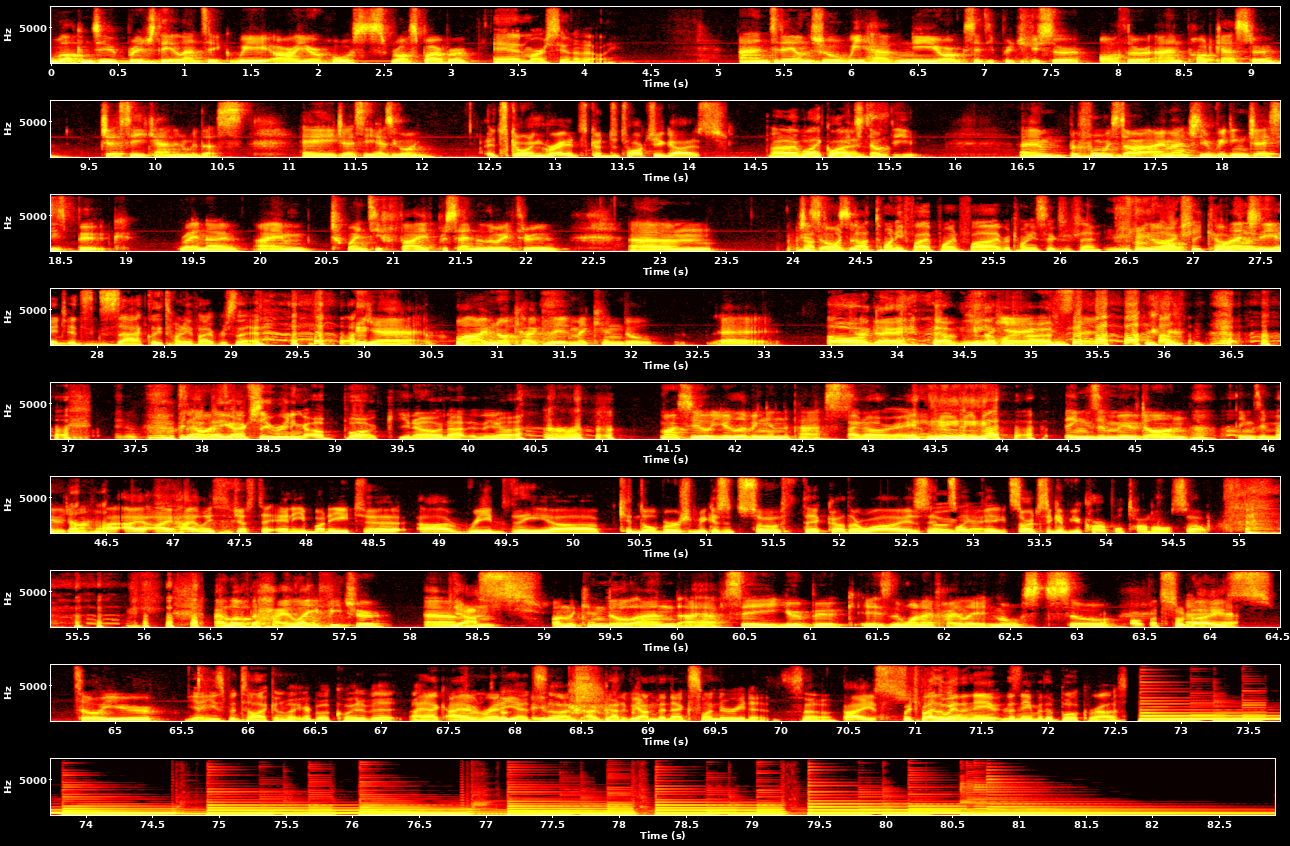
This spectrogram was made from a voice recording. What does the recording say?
Welcome to Bridge the Atlantic. We are your hosts, Ross Barber. and Marcio Novelli. And today on the show, we have New York City producer, author, and podcaster, Jesse Cannon with us. Hey, Jesse, how's it going? It's going great. It's good to talk to you guys. Uh, Good likewise. to talk to you. Um, before we start, I'm actually reading Jesse's book right now. I'm 25% of the way through, um, which Not, is 20, awesome. not 25.5 or 26%. No, actually well, actually- it's exactly 25%. yeah, well, I've not calculated my Kindle. Uh, oh, okay. um, yeah, about it. it's, uh, you know, So I no, thought it's- you're actually reading a book, you know, not, you know, Marcio, you're living in the past. I know, right? Things have moved on. Things have moved on. I, I I highly suggest to anybody to uh, read the uh, Kindle version because it's so thick. Otherwise, it's like it starts to give you carpal tunnel. So I love the highlight feature. Um, Yes. On the Kindle, and I have to say, your book is the one I've highlighted most. So, oh, that's so nice. So you're yeah, he's been talking about your book quite a bit. I, I haven't read it yet, so I've, I've got to be, I'm the next one to read it. So, Nice. which by the way, the name, the name of the book, Ross.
